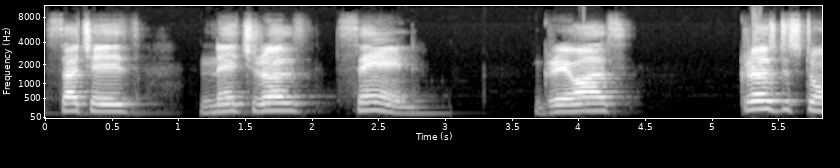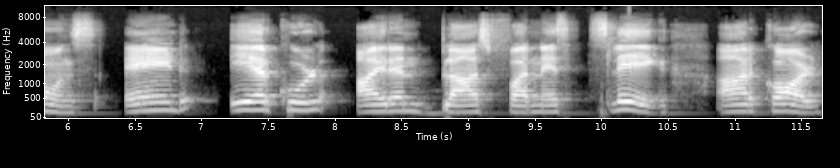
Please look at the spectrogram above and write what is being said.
such as natural sand, gravels, crushed stones and air cooled iron blast furnace slag are called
